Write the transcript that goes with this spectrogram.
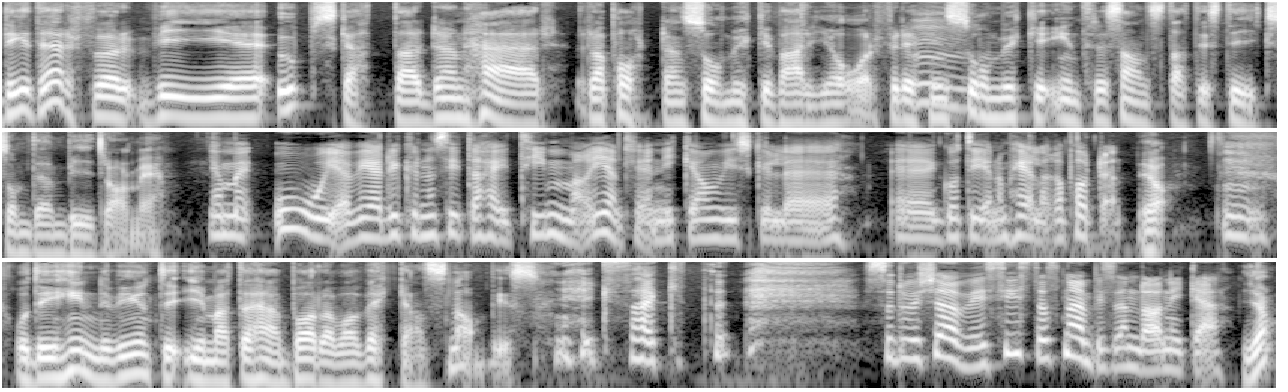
det är därför vi eh, uppskattar den här rapporten så mycket varje år, för det Mm. finns så mycket intressant statistik som den bidrar med. Ja men oh ja, vi hade kunnat sitta här i timmar egentligen Nika om vi skulle eh, gått igenom hela rapporten. Ja, Mm. och det hinner vi ju inte i och med att det här bara var veckans snabbis. Exakt. Så då kör vi sista snabbisen då Nika. Ja,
